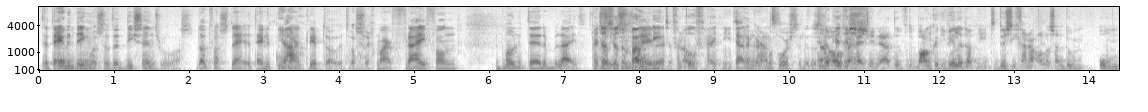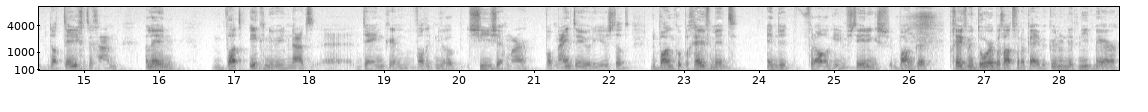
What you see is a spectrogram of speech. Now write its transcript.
Het hele En- ding was dat het decentral was. Dat was de, het hele coole Ja. aan crypto. Het was zeg maar vrij van het monetaire beleid. Maar dat wil is een bank hele- niet, of een overheid niet. Ja, dat kan ik me voorstellen. Dat is En de overheid Dus- inderdaad, de banken, die willen dat niet. Dus die gaan er alles aan doen om dat tegen te gaan. Alleen, wat ik nu inderdaad eh, denk, en wat ik nu ook zie, zeg maar, wat mijn theorie is, dat de banken op een gegeven moment, en de, vooral ook de investeringsbanken, op een gegeven moment door hebben gehad van, oké, we kunnen het niet meer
